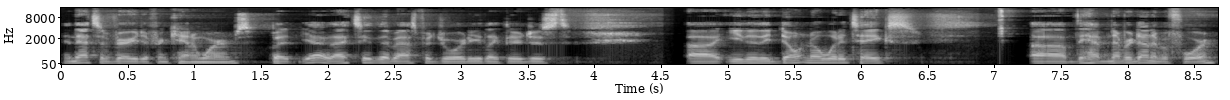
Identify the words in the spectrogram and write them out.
and that's a very different can of worms. But yeah i'd say the vast majority like they're just uh, either they don't know what it takes uh, they have never done it before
